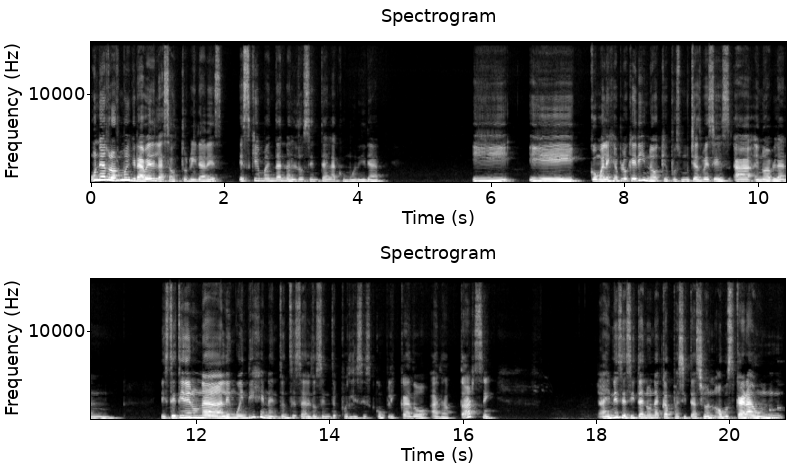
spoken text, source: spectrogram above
Un error muy grave de las autoridades es que mandan al docente a la comunidad y, y como el ejemplo que di, ¿no? Que pues muchas veces ah, no hablan este, tienen una lengua indígena, entonces al docente pues les es complicado adaptarse. Ahí necesitan una capacitación o buscar a un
